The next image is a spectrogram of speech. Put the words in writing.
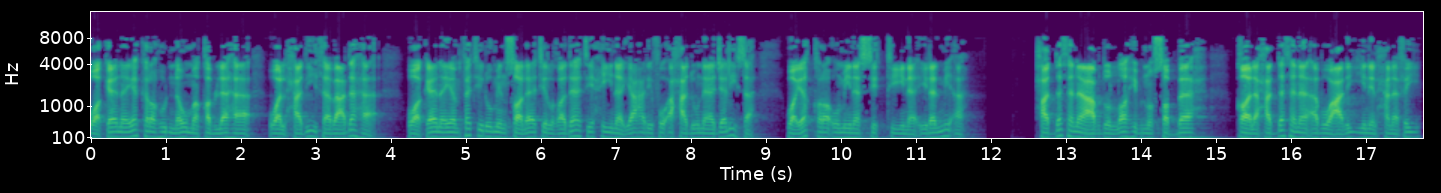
وكان يكره النوم قبلها والحديث بعدها وكان ينفتل من صلاة الغداة حين يعرف أحدنا جليسه ويقرأ من الستين إلى المئة. حدثنا عبد الله بن الصباح قال حدثنا أبو علي الحنفي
